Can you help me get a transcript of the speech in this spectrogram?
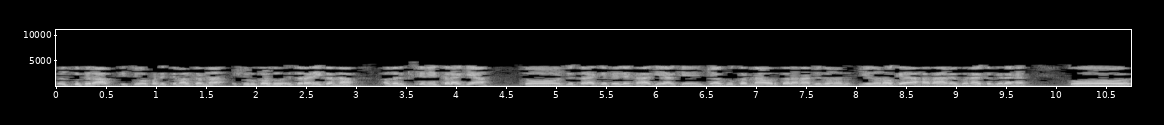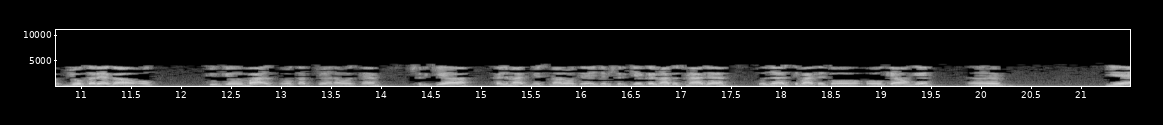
اس کو پھر آپ کسی اور پر استعمال کرنا شروع کر دو۔ اس طرح نہیں کرنا۔ اگر کسی نے اس طرح کیا، تو جس طرح کے پہلے کہا گیا کہ جادو کرنا اور کرانا جو دونوں، یہ دونوں کیا حرام ہے، گناہ کبیرہ ہے۔ تو جو کرے گا، وہ، کیونکہ بعض وقت جو ہے نا اس میں شرکیہ کلمات بھی استعمال ہوتے ہیں۔ جب شرکیہ کلمات اس میں آ جائے، تو ظاہر سی بات ہے تو وہ کیا ہوں گے؟ یہ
